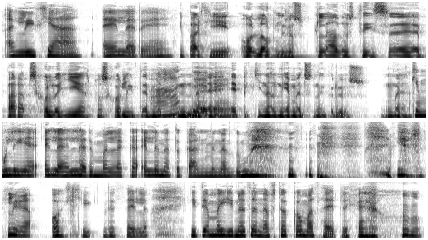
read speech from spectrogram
Αλήθεια, έλα ρε. Υπάρχει ολόκληρος κλάδος της ε, παραψυχολογίας που ασχολείται με την ε, επικοινωνία με τους νεκρούς. Ναι. Και μου λέει, έλα, έλα, ρε μαλακά, έλα να το κάνουμε να δούμε. Γιατί λέγα, όχι, δεν θέλω. Γιατί άμα γινόταν αυτό, ακόμα θα έτρεχα εγώ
